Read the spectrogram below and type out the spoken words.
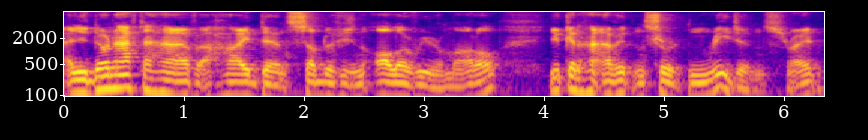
And you don't have to have a high dense subdivision all over your model. You can have it in certain regions, right?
